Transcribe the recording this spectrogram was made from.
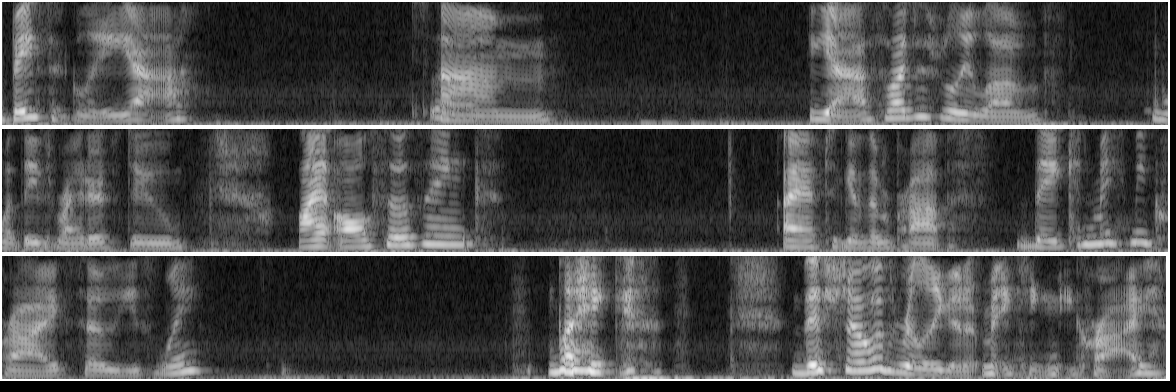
Basically, yeah. So, Um, yeah, so I just really love what these writers do. I also think I have to give them props. They can make me cry so easily. Like, this show is really good at making me cry.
